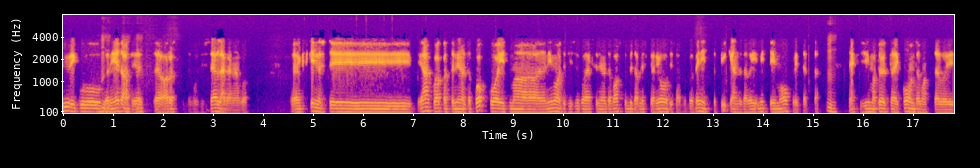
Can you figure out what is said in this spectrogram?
üürikulu mm -hmm. ja nii edasi, mhm. et arvestada nagu siis sellega nagu eks kindlasti jah, kui hakata nii-öelda kokku hoidma niimoodi, siis võib-olla eks see nii-öelda vastupidamisperioodi saab võib-olla venitada, pikendada või mitte ilma ohvriteta mm. -hmm. ehk siis ilma töötajaid koondamata või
